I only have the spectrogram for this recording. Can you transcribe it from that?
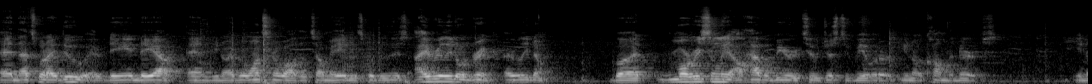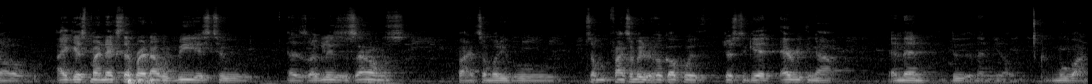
And that's what I do day in, day out. And, you know, every once in a while they'll tell me, hey, let's go do this. I really don't drink. I really don't. But more recently, I'll have a beer or two just to be able to, you know, calm the nerves. You know, I guess my next step right now would be is to, as ugly as it sounds, find somebody who, some find somebody to hook up with just to get everything out, and then do, and then you know, move on.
